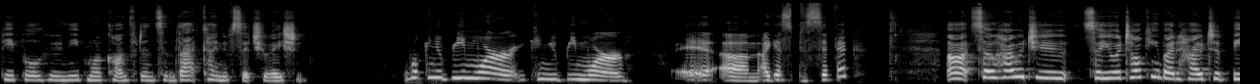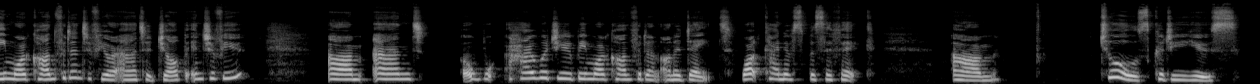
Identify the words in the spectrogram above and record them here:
people who need more confidence in that kind of situation? Well, can you be more, can you be more, eh, um, I guess, specific? Uh, so how would you? So you were talking about how to be more confident if you're at a job interview, um, and how would you be more confident on a date? What kind of specific um, tools could you use?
